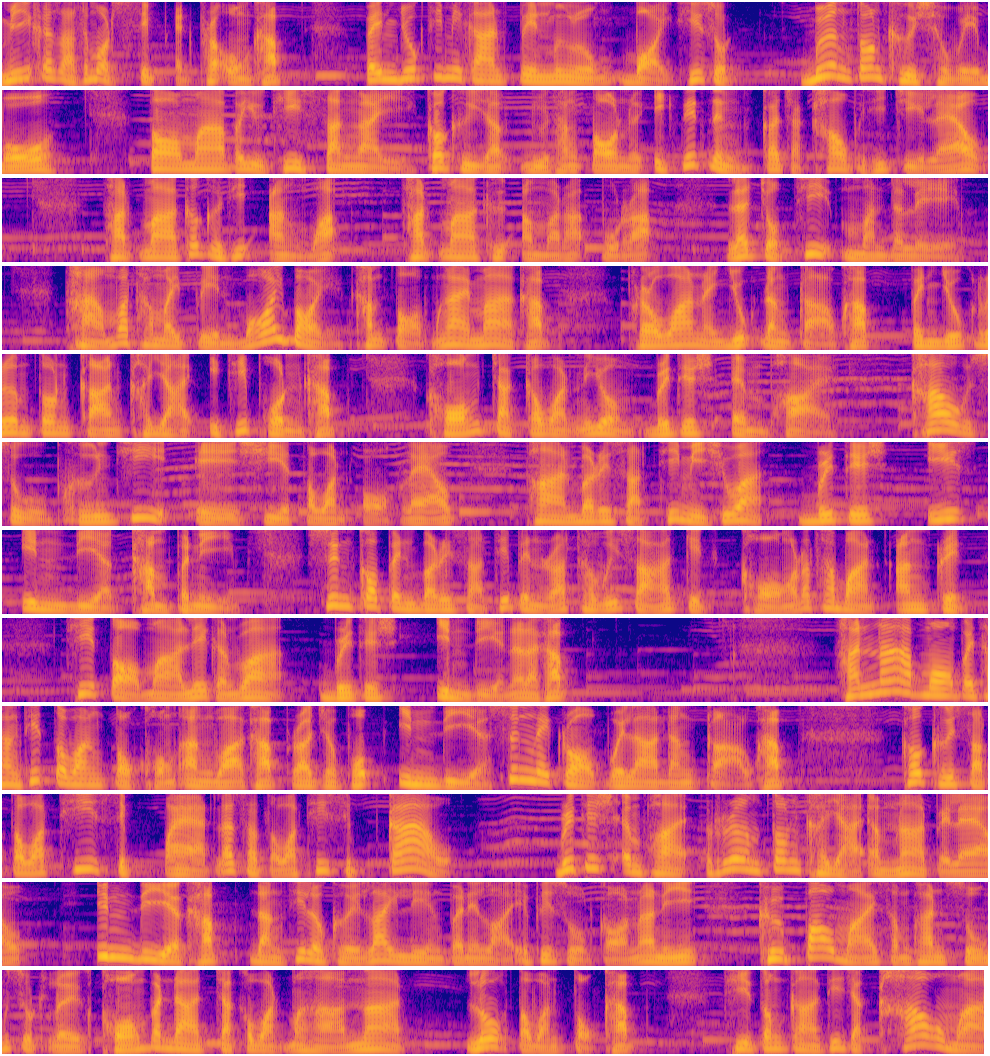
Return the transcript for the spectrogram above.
มีกษัตริย์ทั้งหมด 11 พระองค์ครับ เป็นยุคที่มีการเปลี่ยนเมืองหลวงบ่อยที่สุด เบื้องต้นคือชเวโบ ต่อมาไปอยู่ที่ซังไงก็คืออยู่ทางตอนเหนืออีกนิดหนึ่งก็จะเข้าไปที่จีนแล้ว ถัดมาก็คือที่อังวะ ถัดมาคืออมรปุระ และจบที่มันเดเล ถามว่าทำไมเปลี่ยนบ่อยๆคำตอบง่ายมากครับ เพราะว่าในยุคดังกล่าวครับ เป็นยุคเริ่มต้นการขยายอิทธิพลครับ ของจักรวรรดินิยม British Empire เข้าสู่พื้นที่เอเชียตะวันออกแล้ว ผ่านบริษัทที่มีชื่อว่า British East India Company ซึ่งก็เป็นบริษัทที่เป็นรัฐวิสาหกิจของรัฐบาลอังกฤษ ที่ต่อมาเรียกกันว่า British India นั่นแหละครับ หันหน้ามองไปทางทิศตะวันตกของอังวะครับเราจะพบอินเดีย ซึ่งในกรอบเวลาดังกล่าวครับก็คือศตวรรษที่ 18 และศตวรรษที่ 19 British Empire เริ่มต้นขยายอำนาจไปแล้ว อินเดียครับ ดังที่เราเคยไล่เลียงไปในหลาย episode ก่อนหน้านี้ คือเป้าหมายสำคัญสูงสุดเลยของบรรดาจักรวรรดิมหาอำนาจ โลกตะวันตกครับ ที่ต้องการที่จะเข้ามา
